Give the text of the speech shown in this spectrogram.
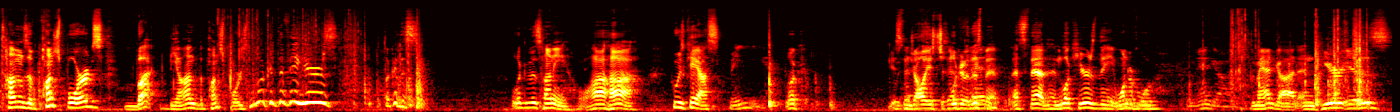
tons of punch boards, but beyond the punch boards, look at the figures. Look at this. Look at this honey. Waha. Who's chaos? Me. Look. Get some that- jollies just that looking at this bit. That's Fed. And look, here's the wonderful Man God. the Mad God. And here is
